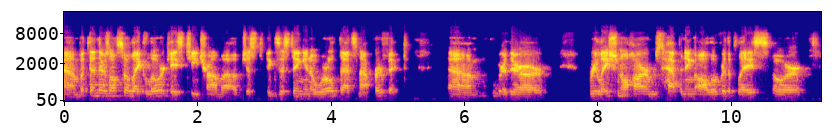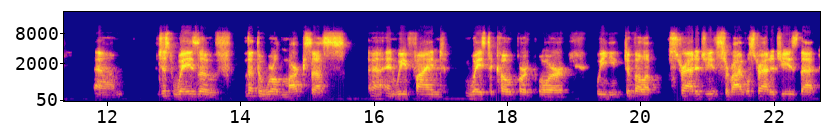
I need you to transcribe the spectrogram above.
Um, but then there's also like lowercase t trauma of just existing in a world that's not perfect, um, where there are relational harms happening all over the place, or um, just ways of that the world marks us uh, and we find ways to cope or, or we develop strategies survival strategies that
